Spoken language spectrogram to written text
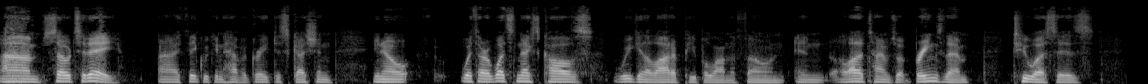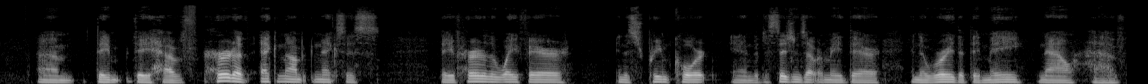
Um, so today, I think we can have a great discussion. You know, with our what's next calls, we get a lot of people on the phone, and a lot of times, what brings them to us is um, they they have heard of economic nexus, they've heard of the Wayfair in the Supreme Court and the decisions that were made there, and they're worried that they may now have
